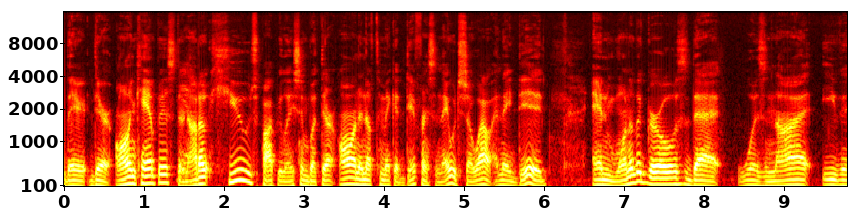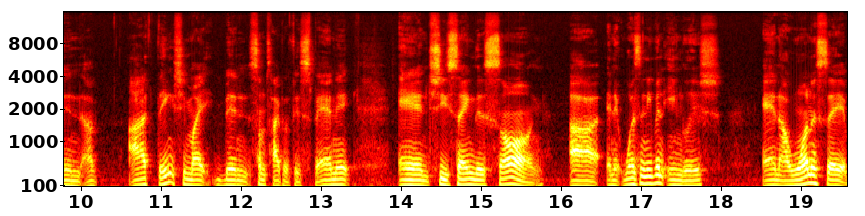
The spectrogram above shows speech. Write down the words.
they're they're on campus. They're Yeah. not a huge population, but they're on enough to make a difference." And they would show out, and they did. And one of the girls that was not even. I, I think she might been some type of Hispanic, and she sang this song, uh, and it wasn't even English, and I want to say it,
